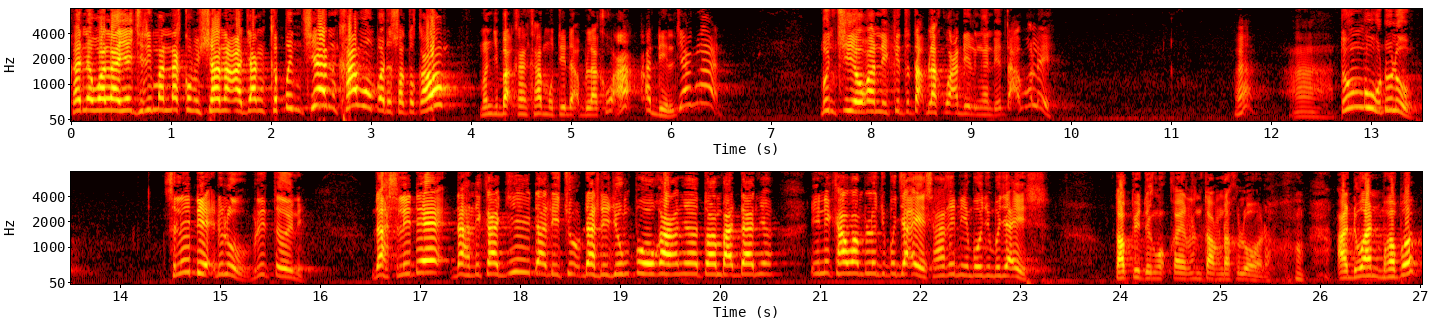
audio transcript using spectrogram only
Kerana wala yajrimannakum syana'a jangan kebencian kamu pada suatu kaum menyebabkan kamu tidak berlaku adil. Jangan. Benci orang ni kita tak berlaku adil dengan dia. Tak boleh. Ha? Ha. Tunggu dulu. Selidik dulu berita ini. Dah selidik, dah dikaji, dah, dicu, dah dijumpa orangnya, tuan badannya. Ini kawan belum jumpa Jais. Hari ni baru jumpa Jais. Tapi tengok kain rentang dah keluar dah. Aduan berapa?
